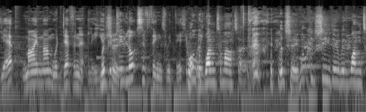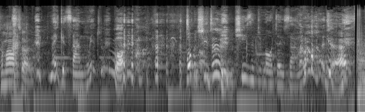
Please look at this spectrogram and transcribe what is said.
Yep, my mum would definitely. You Would could she? do lots of things with this. What we with one tomato? would she? What could she do with one tomato? make a sandwich. What? what would she do? Cheese and tomato sandwich. Yeah.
